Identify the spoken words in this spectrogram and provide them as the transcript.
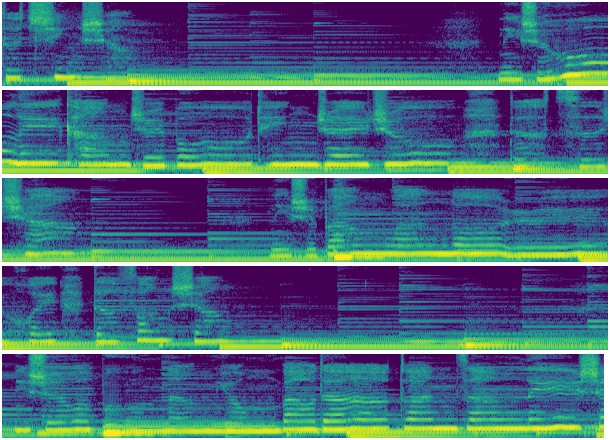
的清香。你是无力抗拒不停追逐的磁场你是傍晚落日余晖的方向。你是我不能拥抱的短暂理想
